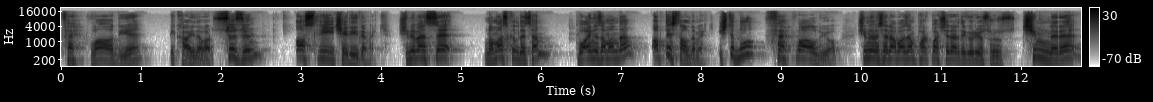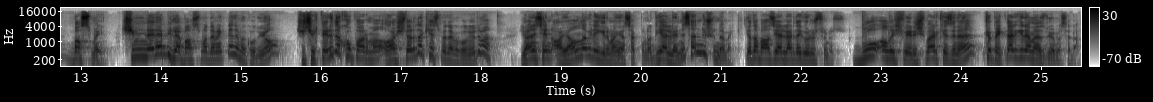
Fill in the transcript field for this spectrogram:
fehva diye bir kaide var. Sözün asli içeriği demek. Şimdi ben size namaz kıl desem bu aynı zamanda abdest al demek. İşte bu fehva oluyor. Şimdi mesela bazen park bahçelerde görüyorsunuz. Çimlere basmayın. Çimlere bile basma demek ne demek oluyor? Çiçekleri de koparma, ağaçları da kesme demek oluyor değil mi? Yani senin ayağınla bile girmen yasak buna. Diğerlerini sen düşün demek. Ya da bazı yerlerde görürsünüz. Bu alışveriş merkezine köpekler giremez diyor mesela.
